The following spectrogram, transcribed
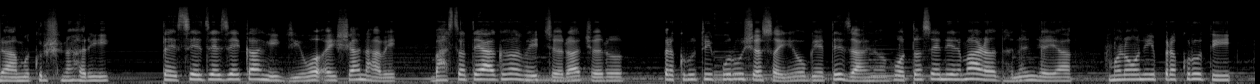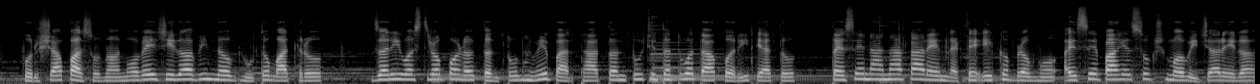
रामकृष्ण हरी. तैसे जे जे काही जीव ऐशा नावे भासते आघवे चराचर. प्रकृती पुरुष संयोगे ते जाण होतसे निर्माण धनंजया. म्हणून प्रकृती पुरुषापासून नवे जिगा भिन्न भूत मात्र. जरी वस्त्र पण तंतू नव्हे पार्था तंतूची तत्वता परी त्यात. तैसे नानाकारे नटे एक ब्रह्म ऐसे पाहे सूक्ष्म विचारेगा.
